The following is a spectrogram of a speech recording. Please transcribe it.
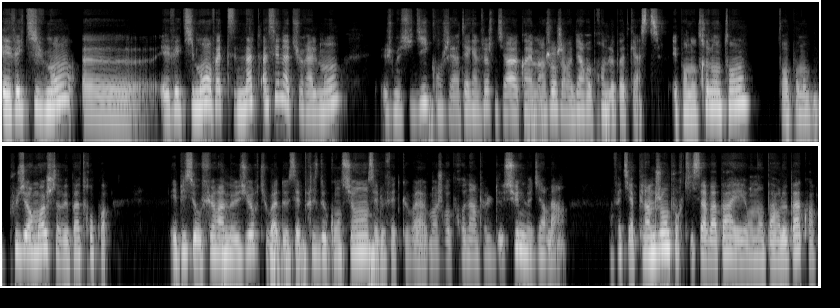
Et effectivement, euh, effectivement, en fait, assez naturellement, je me suis dit, quand j'ai intégré Canflash, je me suis dit, ah, quand même, un jour, j'aimerais bien reprendre le podcast. Et pendant très longtemps, pendant plusieurs mois, je ne savais pas trop quoi. Et puis, c'est au fur et à mesure, tu vois, de cette prise de conscience et le fait que, voilà, moi, je reprenais un peu le dessus, de me dire, ben, en fait, il y a plein de gens pour qui ça va pas et on n'en parle pas, quoi.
